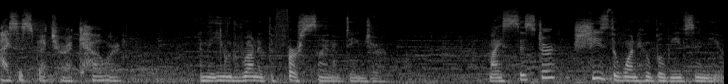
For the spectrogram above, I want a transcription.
I suspect you're a coward and that you would run at the first sign of danger. My sister, she's the one who believes in you.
